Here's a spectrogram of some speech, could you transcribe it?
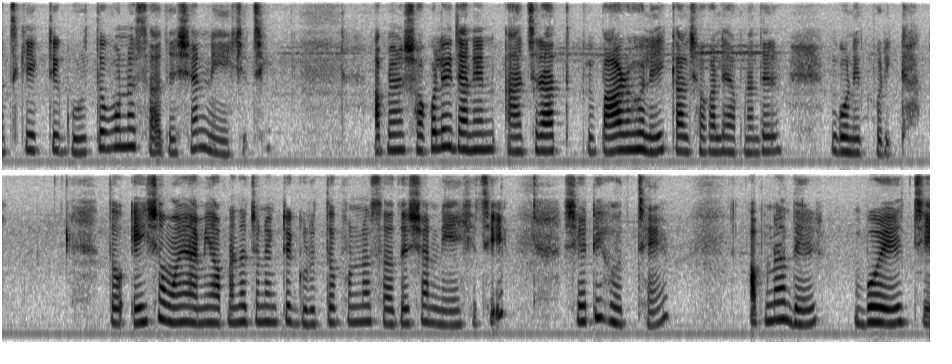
আজকে একটি গুরুত্বপূর্ণ সাজেশন নিয়ে এসেছি। আপনারা সকলেই জানেন, আজ রাত পার হলেই কাল সকালে আপনাদের গণিত পরীক্ষা। তো এই সময় আমি আপনাদের জন্য একটি গুরুত্বপূর্ণ সাজেশন নিয়ে এসেছি। সেটি হচ্ছে, আপনাদের বইয়ের যে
